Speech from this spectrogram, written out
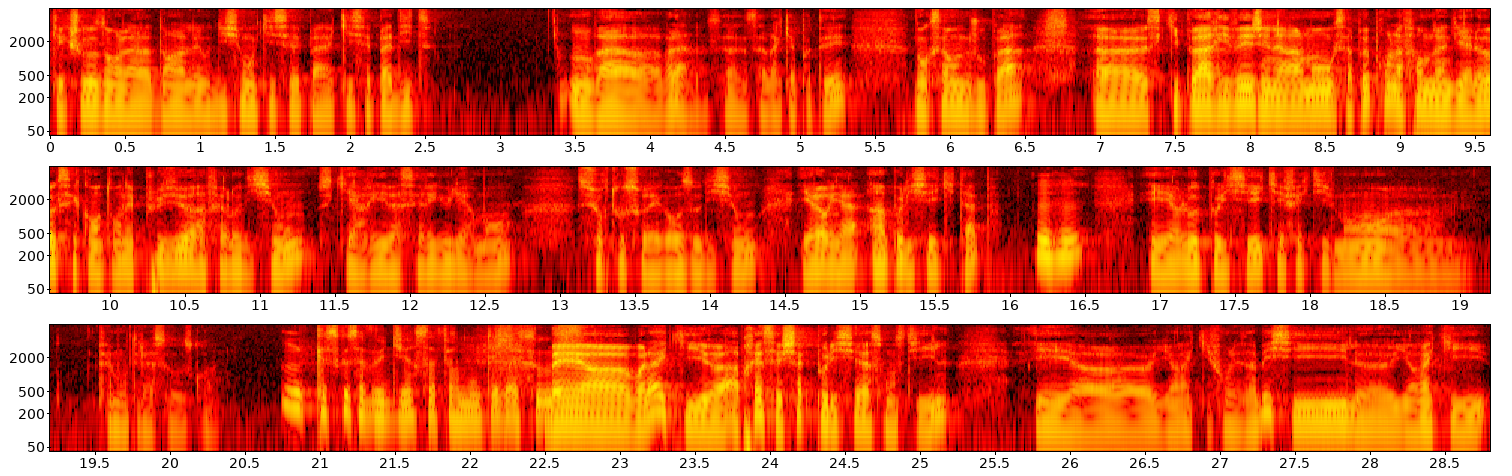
quelque chose dans la dans l'audition qui s'est pas qui s'est pas dite, on va, voilà, ça, va capoter. Donc ça, on ne joue pas. ce qui peut arriver généralement, ou ça peut prendre la forme d'un dialogue, c'est quand on est plusieurs à faire l'audition, ce qui arrive assez régulièrement, surtout sur les grosses auditions. Et alors, il y a un policier qui tape, mm-hmm. et l'autre policier qui, effectivement, fait monter la sauce, quoi. Qu'est-ce que ça veut dire, ça faire monter la sauce? Mais ben, voilà, qui, après, c'est chaque policier à son style. Et euh, il y en a qui font les imbéciles, euh, il y en a qui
